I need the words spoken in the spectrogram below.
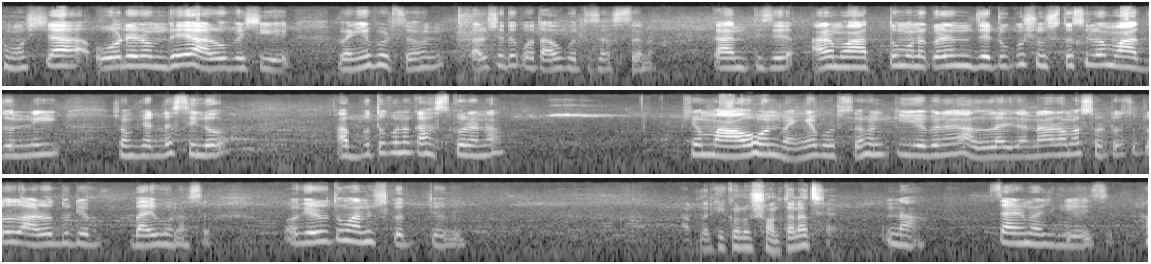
সমস্যা, ওর এরম দিয়ে আরও বেশি ভেঙে পড়ছে এখন। কারোর সাথে কথাও করতে চাচ্ছে না, কাঁদতেছে। আর মা তো মনে করেন যেটুকু সুস্থ ছিল, মার জন্যই সংসারটা ছিল। আব্বু তো কোনো কাজ করে না। সে মাও হন ভেঙে পড়ছে। এখন কী হবে না আল্লাহ জানে। আর আমার ছোটো ছোটো আরও দুটি ভাই বোন আছে। ওদেরও তো মানুষ করতে হবে। আপনার কি কোনো সন্তান আছে? না চার মাস বিয়ে হয়েছে। হ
